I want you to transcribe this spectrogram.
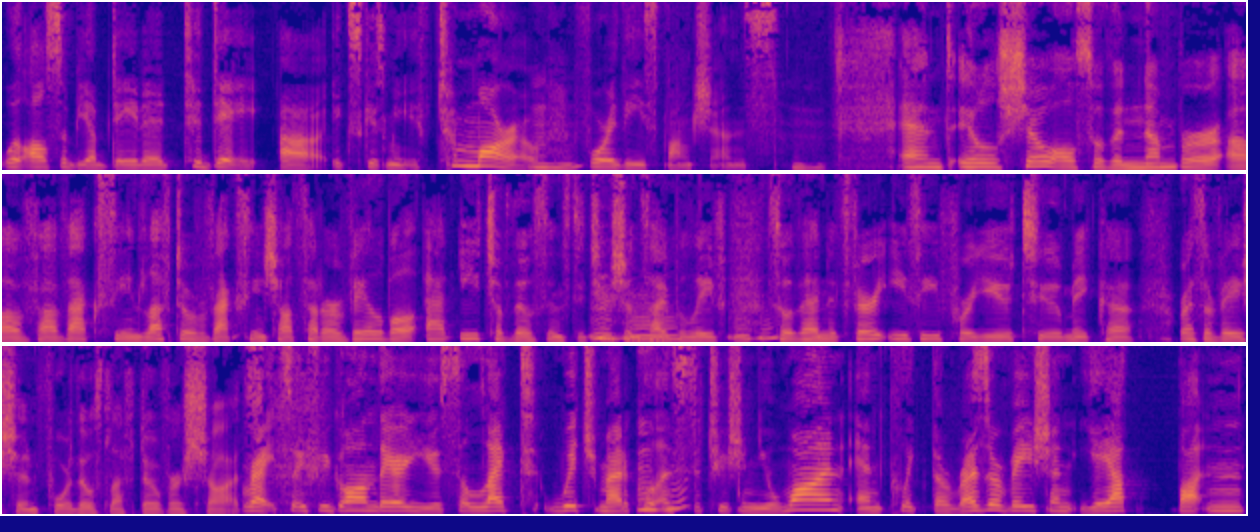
will also be updated today, uh, excuse me, tomorrow mm-hmm. for these functions. Mm-hmm. And it'll show also the number of uh, vaccine, leftover vaccine shots that are available at each of those institutions, mm-hmm. I believe. Mm-hmm. So then it's very easy for you to make a reservation for those leftover shots. Right. So if you go on there, you select which medical mm-hmm. institution you want and click the reservation 예약 button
